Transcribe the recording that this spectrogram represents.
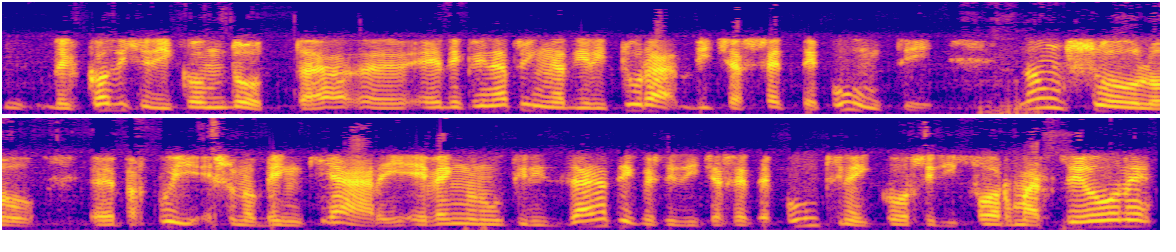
del codice di condotta eh, è declinato in addirittura 17 punti, non solo eh, per cui sono ben chiari e vengono utilizzati questi 17 punti nei corsi di formazione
